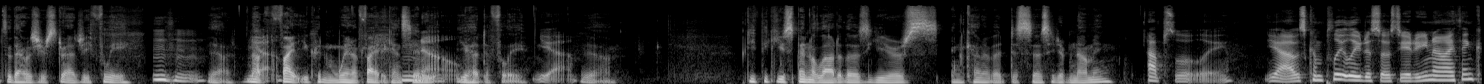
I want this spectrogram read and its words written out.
So that was your strategy: flee. Mm-hmm. Yeah, not Yeah. fight. You couldn't win a fight against him. You- No. You, had to flee. Yeah. Yeah. Do you think you spend a lot of those years in kind of a dissociative numbing? Absolutely. Yeah, I was completely dissociated. You know, I think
